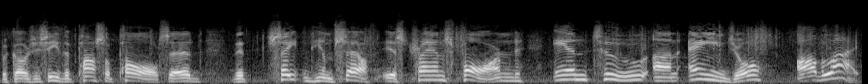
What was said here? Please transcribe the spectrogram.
Because you see, the Apostle Paul said that Satan himself is transformed into an angel of light.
